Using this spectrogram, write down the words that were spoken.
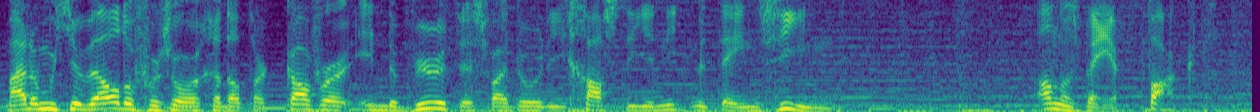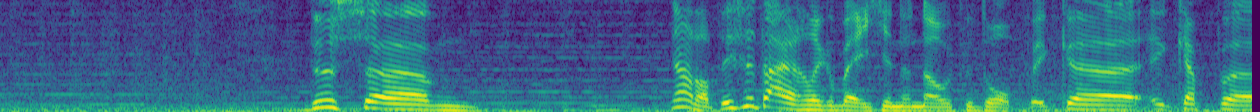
Maar dan moet je wel ervoor zorgen dat er cover in de buurt is, waardoor die gasten je niet meteen zien. Anders ben je fucked. Dus, ehm ja, dat is het eigenlijk een beetje in de notendop. Ik, eh, ik heb, eh,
